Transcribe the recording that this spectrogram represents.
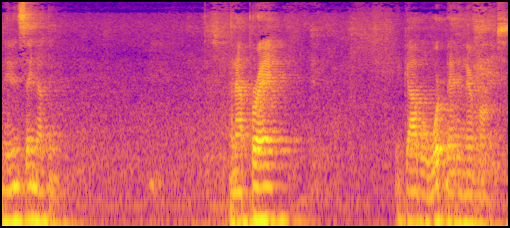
And they didn't say nothing. And I pray that God will work that in their hearts.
